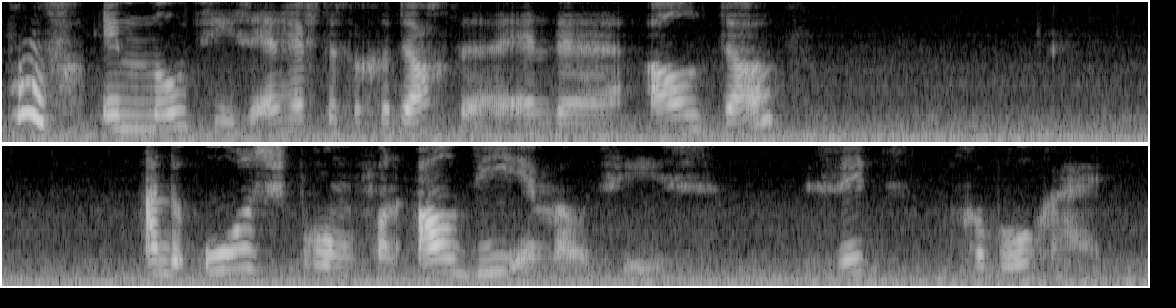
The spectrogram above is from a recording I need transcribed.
poef, emoties en heftige gedachten en de, al dat. Aan de oorsprong van al die emoties zit geborgenheid.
